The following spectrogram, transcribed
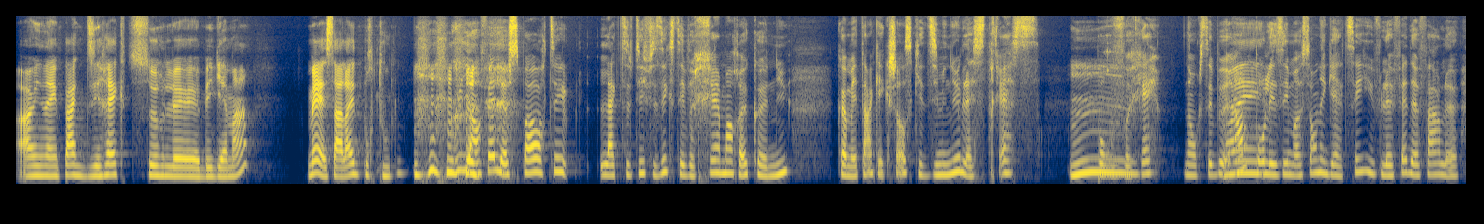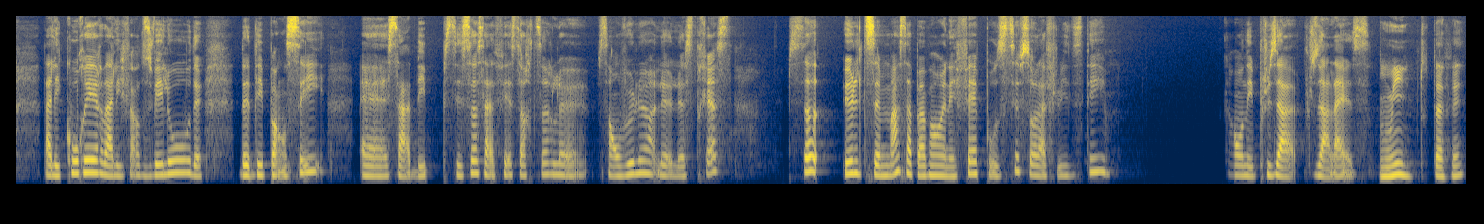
un impact direct sur le bégaiement, mais ça l'aide pour tout. Oui, en fait, le sport, l'activité physique, c'est vraiment reconnu comme étant quelque chose qui diminue le stress pour Mm. vrai. Donc, c'est vraiment Ouais. pour les émotions négatives, le fait de faire le, d'aller courir, d'aller faire du vélo, de, de dépenser, euh, ça, c'est ça, ça fait sortir le, si on veut, le, le stress. Puis ça, ultimement, ça peut avoir un effet positif sur la fluidité quand on est plus à, plus à l'aise. Oui, tout à fait.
